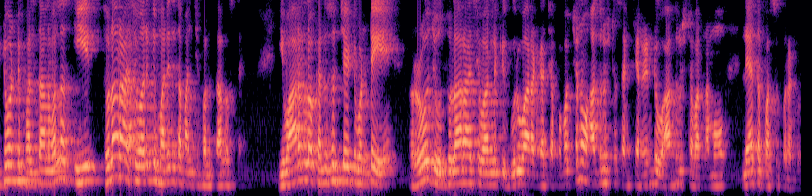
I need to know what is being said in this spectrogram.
ఇటువంటి ఫలితాల వల్ల ఈ తులారాశి వారికి మరింత మంచి ఫలితాలు వస్తాయి. ఈ వారంలో కలిసి వచ్చేటువంటి రోజు తులారాశి వారికి గురువారంగా చెప్పవచ్చును. అదృష్ట సంఖ్య రెండు అదృష్ట వర్ణము లేత పసుపు రంగు.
